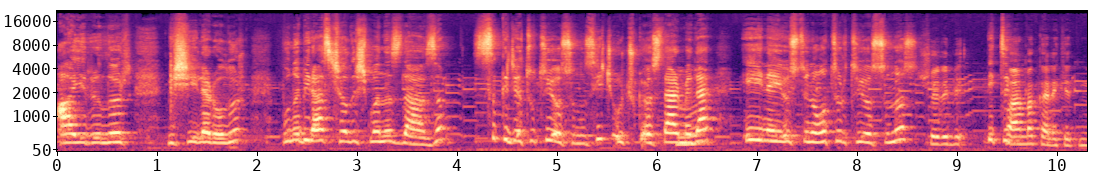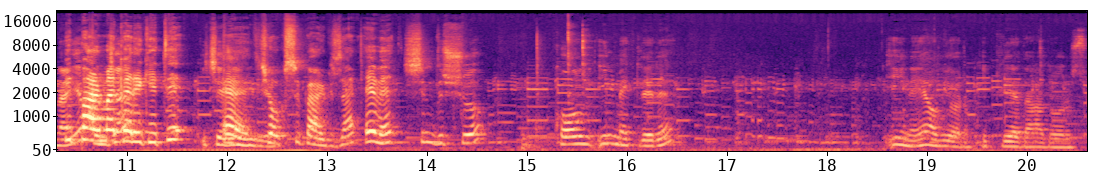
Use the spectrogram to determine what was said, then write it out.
ayrılır, bir şeyler olur. Bunu biraz çalışmanız lazım. Sıkıca tutuyorsunuz hiç uç göstermeden. iğneyi üstüne oturtuyorsunuz. Şöyle bir, Bir tık- parmak hareketinden Bir yapınca parmak hareketi. içeriye evet, giriyor. çok süper güzel. Evet. Şimdi şu kol ilmekleri iğneye alıyorum. ipliğe daha doğrusu.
